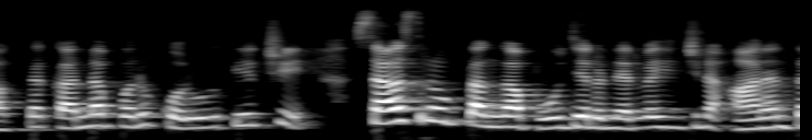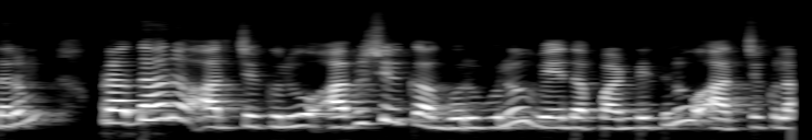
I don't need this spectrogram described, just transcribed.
భక్త కన్నప్పను కొలువు తీర్చి శాస్త్రోక్తంగా పూజలు నిర్వహించిన అనంతరం ప్రధాన అర్చకులు అభిషేక గురువులు వేద పండితులు అర్చకుల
